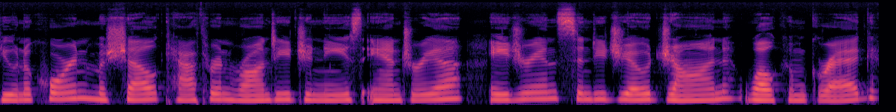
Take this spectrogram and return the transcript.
Unicorn, Michelle, Catherine, Rondi, Janice, Andrea, Adrian, Cindy, Joe, John. Welcome, Greg.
